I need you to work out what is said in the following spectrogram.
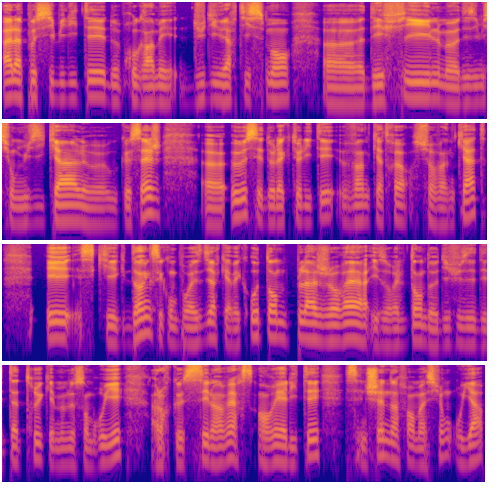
a la possibilité de programmer du divertissement, euh, des films, des émissions musicales euh, ou que sais-je. Euh, eux, c'est de l'actualité 24 heures sur 24. Et ce qui est dingue, c'est qu'on pourrait se dire qu'avec autant de plages horaires, ils auraient le temps de diffuser des tas de trucs et même de s'embrouiller, alors que c'est l'inverse. En réalité, c'est une chaîne d'information où il n'y a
